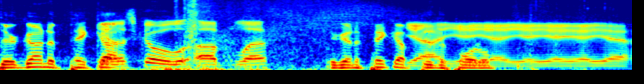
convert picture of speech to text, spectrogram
They're gonna pick Yeah, up. let's go up left. They're gonna pick up Yeah, through the yeah, portal. yeah, yeah, yeah, yeah, yeah.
